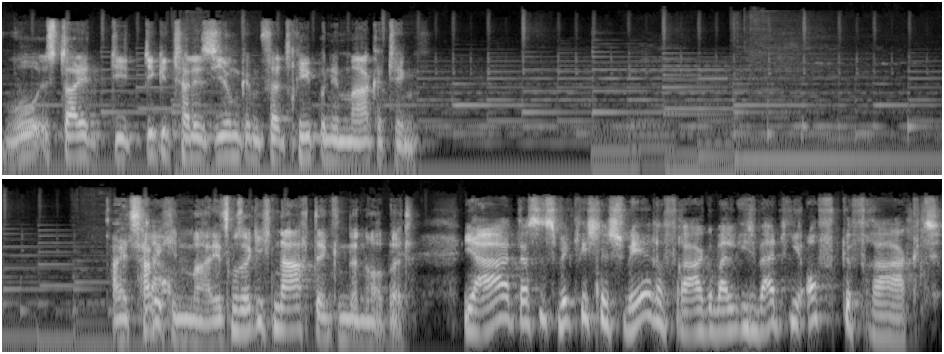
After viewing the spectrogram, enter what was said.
Wo ist da die Digitalisierung im Vertrieb und im Marketing? Ah, jetzt habe ich ihn mal. Jetzt muss er wirklich nachdenken, der Norbert. Ja, das ist wirklich eine schwere Frage, weil ich werde die oft gefragt.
